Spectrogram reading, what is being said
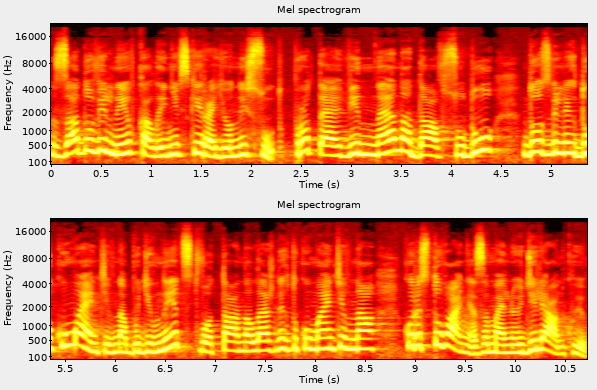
задовільнив Калинівський районний суд. Проте він не надав суду дозвільних документів на будівництво та належних документів на користування земельною ділянкою,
